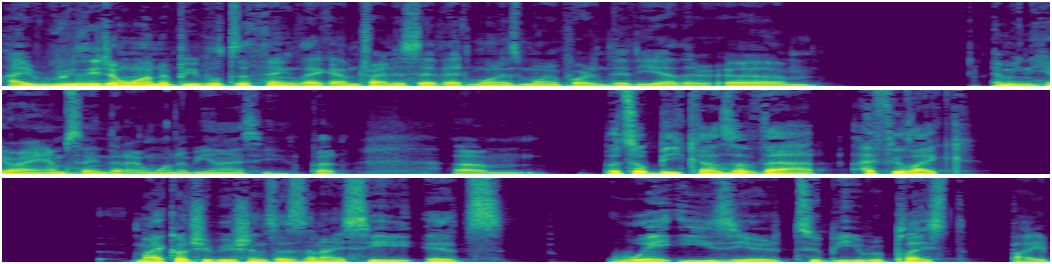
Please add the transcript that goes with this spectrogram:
i really don't want people to think like i'm trying to say that one is more important than the other um i mean here i am saying that i want to be an ic but um but so because of that i feel like my contributions as an ic it's way easier to be replaced by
